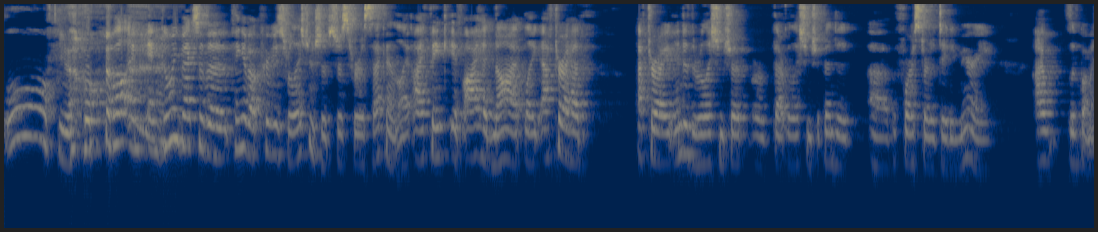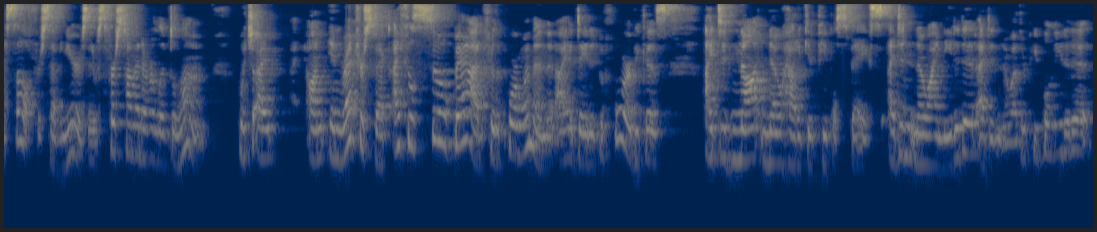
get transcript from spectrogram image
oh, you know. well, and, and going back to the thing about previous relationships just for a second, like, I think if I had not, like, after I had, after I ended the relationship or that relationship ended, uh, before I started dating Mary, I lived by myself for seven years. It was the first time I'd ever lived alone, which I, on, in retrospect, I feel so bad for the poor women that I had dated before because I did not know how to give people space. I didn't know I needed it. I didn't know other people needed it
